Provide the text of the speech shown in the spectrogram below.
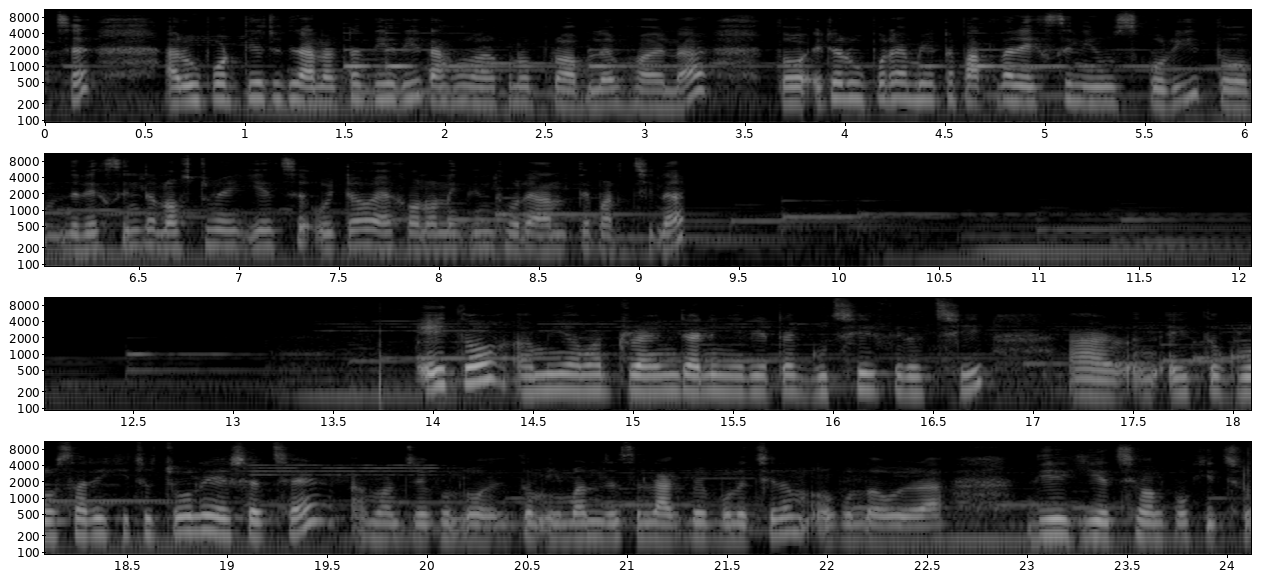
আছে। আর উপর দিয়ে যদি রান্নাটা দিয়ে দিই, তাহলে আর কোনো প্রবলেম হয় না। তো এটার উপরে আমি একটা পাতলা রেক্সিন ইউজ করি। তো রেক্সিনটা নষ্ট হয়ে গিয়েছে, ওইটাও এখন অনেকদিন ধরে আনতে পারছি না। এই তো আমি আমার ড্রয়িং ডাইনিং এরিয়াটা গুছিয়ে ফেলেছি। আর এই তো গ্রোসারি কিছু চলে এসেছে। আমার যেগুলো একদম ইমার্জেন্সি লাগবে বলেছিলাম, ওগুলো ওরা দিয়ে গিয়েছে অল্প কিছু।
